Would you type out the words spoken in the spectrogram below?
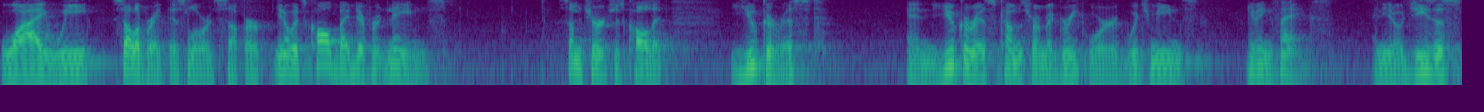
why we celebrate this Lord's Supper. You know, it's called by different names. Some churches call it Eucharist, and Eucharist comes from a Greek word which means giving thanks. And you know, Jesus,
